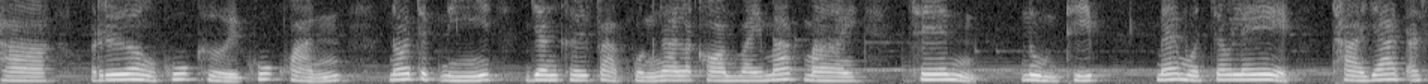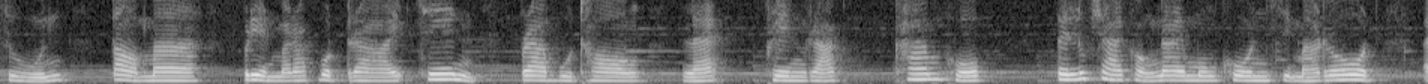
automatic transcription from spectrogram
ภา เรื่องคู่เขยคู่ขวัญ นอกจากนี้ยังเคยฝากผลงานละครไว้มากมาย เช่น หนุ่มทิพย์แม่มดเจ้าเล่ห์ทายาทอสูร ต่อมาเปลี่ยนมารับบทร้าย เช่น ปลาบูทอง และเพลงรัก ข้ามภพเป็นลูกชายของนายมงคล สิมาโรธอ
